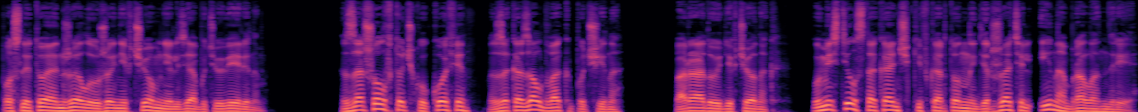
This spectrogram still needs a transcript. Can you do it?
после той Анжелы уже ни в чем нельзя быть уверенным. Зашел в точку кофе, заказал два капучино. Порадую девчонок. Уместил стаканчики в картонный держатель и набрал Андрея.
